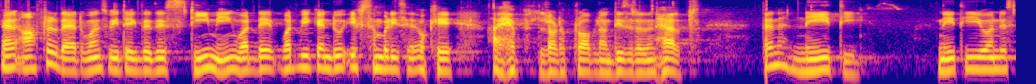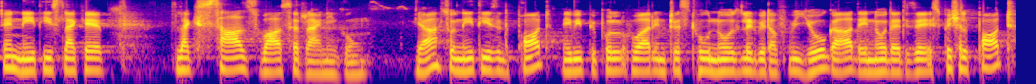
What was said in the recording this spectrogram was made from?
And after that, once we take the, this steaming, what they, what we can do if somebody says, okay, I have a lot of problem, this doesn't help, then neti. Neti, you understand? Neti is like a like Salzwasserreinigung. Yeah, so Neti is the pot. Maybe people who are interested, who knows a little bit of yoga, they know that is a special pot,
